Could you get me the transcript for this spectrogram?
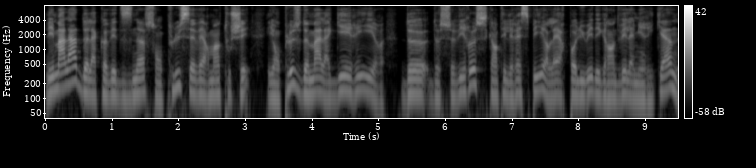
Les malades de la COVID-19 sont plus sévèrement touchés et ont plus de mal à guérir de, ce virus quand ils respirent l'air pollué des grandes villes américaines.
